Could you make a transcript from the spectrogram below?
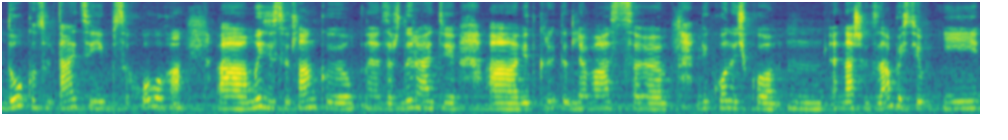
до консультації психолога. Ми зі Світланкою е, завжди раді відкрити для вас е, віконечко наших записів і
